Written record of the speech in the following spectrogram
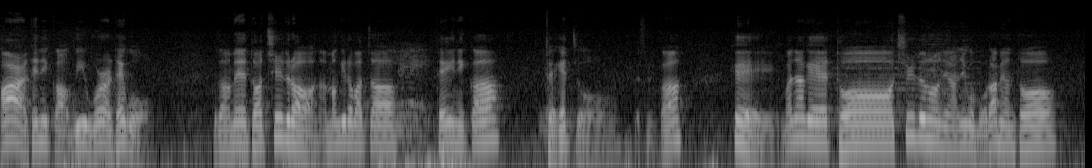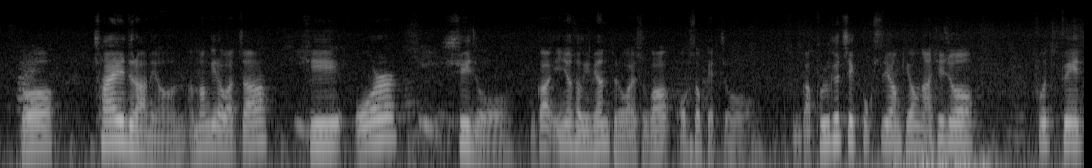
are 되니까 we were 되고 그 다음에 the children 안만 길어봤자 They. they니까 되겠죠 됐습니까? 오케이. 만약에 더 children이 아니고 뭐라면 더, 더 child라면 안만 길어봤자 he or 시. she죠. 그러니까 이 녀석이면 들어갈 수가 없었겠죠. 그러니까 불규칙 복수형 기억나시죠? foot, feet,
